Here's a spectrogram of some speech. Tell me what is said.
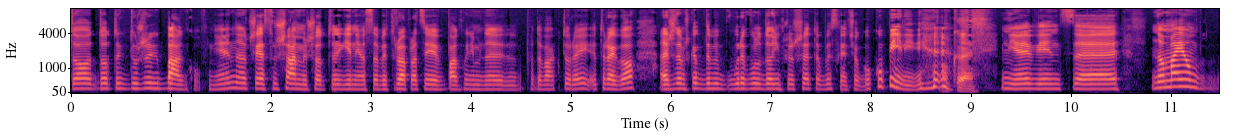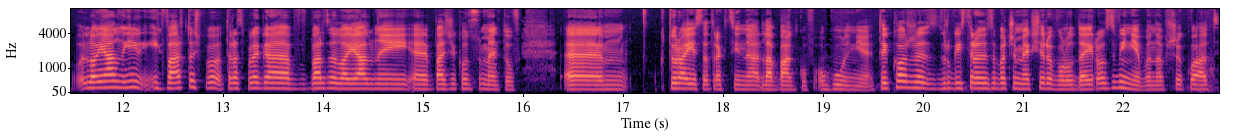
do, do tych dużych banków, nie? Znaczy ja słyszałam już od jednej osoby, która pracuje w banku, nie będę podawała której, którego, ale że na przykład gdyby Revolut do nich przyszedł, to by z chęcią go kupili, nie? Okej. Nie, więc e, no mają lojalny, ich wartość po- teraz polega w bardzo lojalnej e, bazie konsumentów, która jest atrakcyjna dla banków ogólnie. Tylko, że z drugiej strony zobaczymy, jak się Revolut rozwinie, bo na przykład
